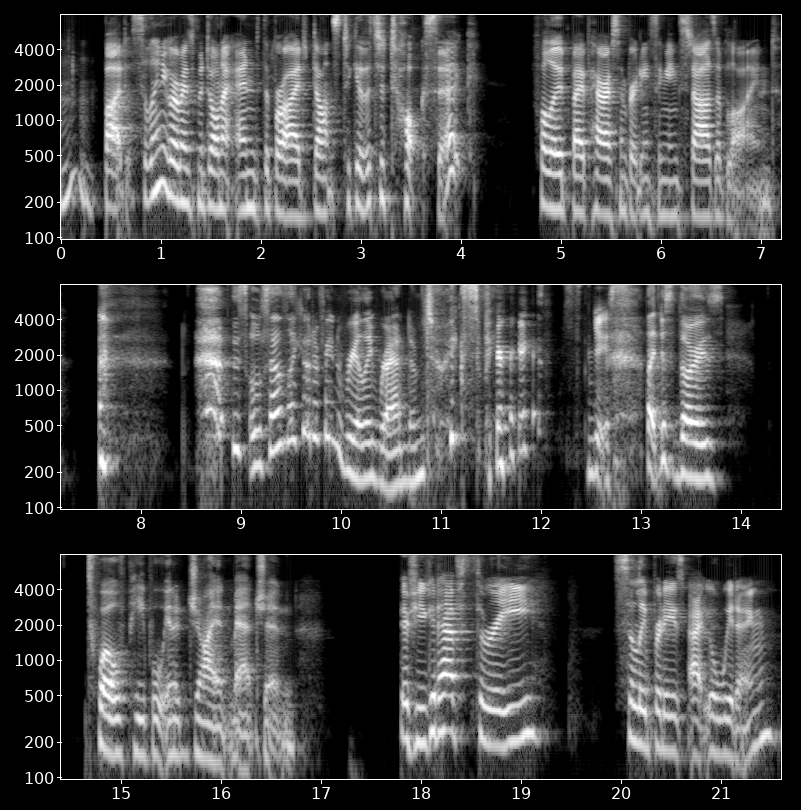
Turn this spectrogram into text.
But Selena Gomez, Madonna, and the bride danced together to Toxic, followed by Paris and Britney singing Stars Are Blind. This all sounds like it would have been really random to experience. Yes. like just those 12 people in a giant mansion. If you could have three celebrities at your wedding,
